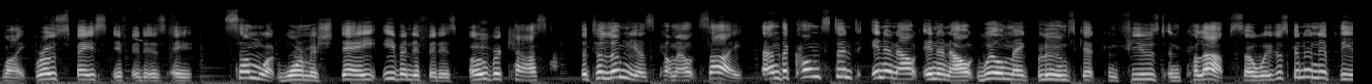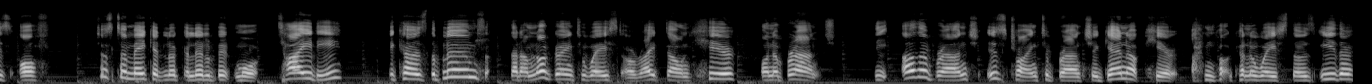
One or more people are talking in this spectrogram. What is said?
my grow space. If it is a somewhat warmish day, even if it is overcast, the Tolumnias come outside. And the constant in and out, in and out will make blooms get confused and collapse. So we're just gonna nip these off just to make it look a little bit more tidy. because the blooms that I'm not going to waste are right down here on a branch. The other branch is trying to branch again up here. I'm not going to waste those either.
